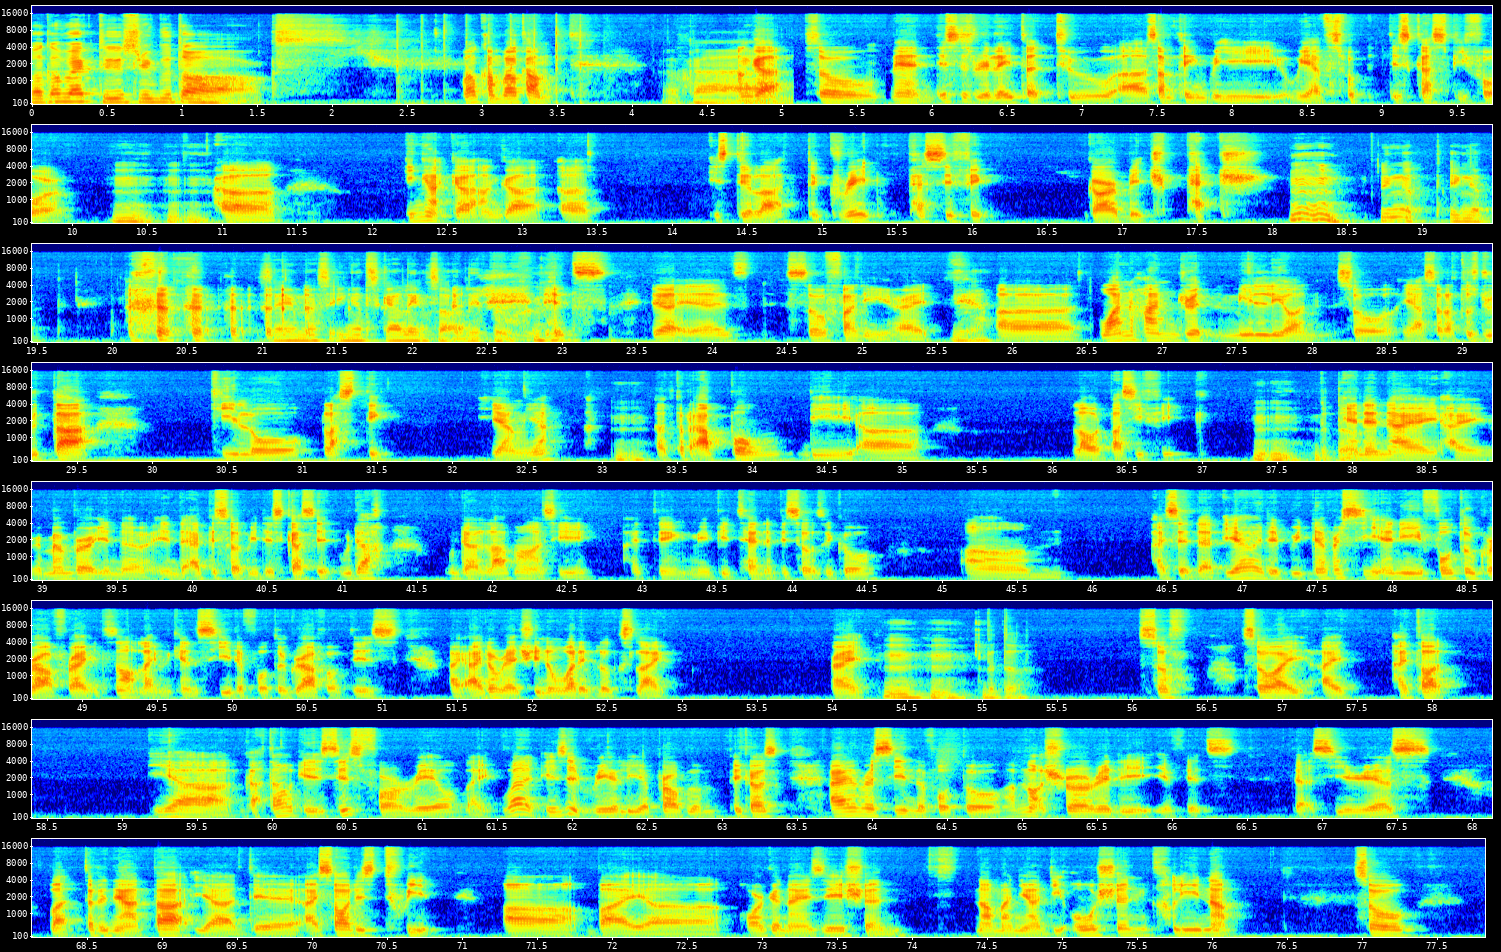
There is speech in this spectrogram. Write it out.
Welcome back to Seribu Talks. Welcome, welcome. Welcome. Angga, so man, this is related to uh, something we we have discussed before. Hmm, hmm. Uh, ingat gak Angga uh, istilah the Great Pacific Garbage Patch? Hmm, hmm. Ingat, ingat. Saya masih ingat sekali yang soal itu. it's yeah, yeah, it's so funny, right? Iya. Uh, 100 million, so ya 100 juta kilo plastik yang ya Hmm, uh, terapung di uh, Laut Pasifik. hmm, hmm. Betul. And then I I remember in the in the episode we discussed it. Udah udah lama sih. I think maybe 10 episodes ago. Um I said that yeah, that we never see any photograph, right? It's not like we can see the photograph of this. I, I don't actually know what it looks like. Right? Hmm, hmm. Betul. So so I I I thought yeah, gak tahu, is this for real? Like, what is it really a problem? Because I never seen the photo. I'm not sure really if it's that serious. But ternyata, yeah, the I saw this tweet uh, by a organization namanya the Ocean Cleanup. So,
